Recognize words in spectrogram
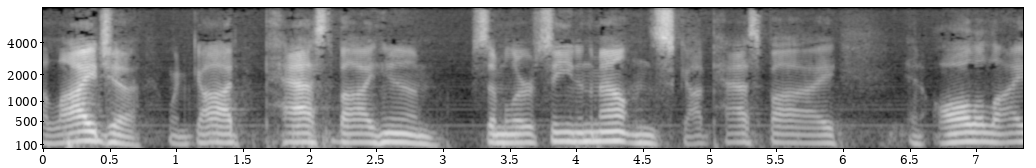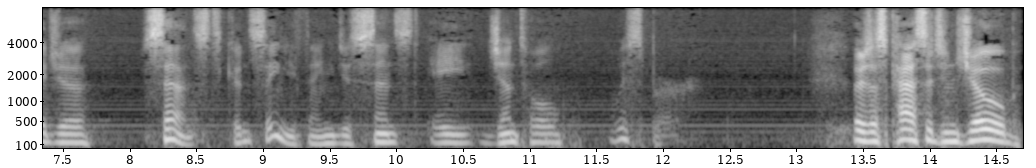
Elijah, when God passed by him, similar scene in the mountains, God passed by, and all Elijah sensed, couldn't see anything, he just sensed a gentle whisper. There's this passage in Job,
